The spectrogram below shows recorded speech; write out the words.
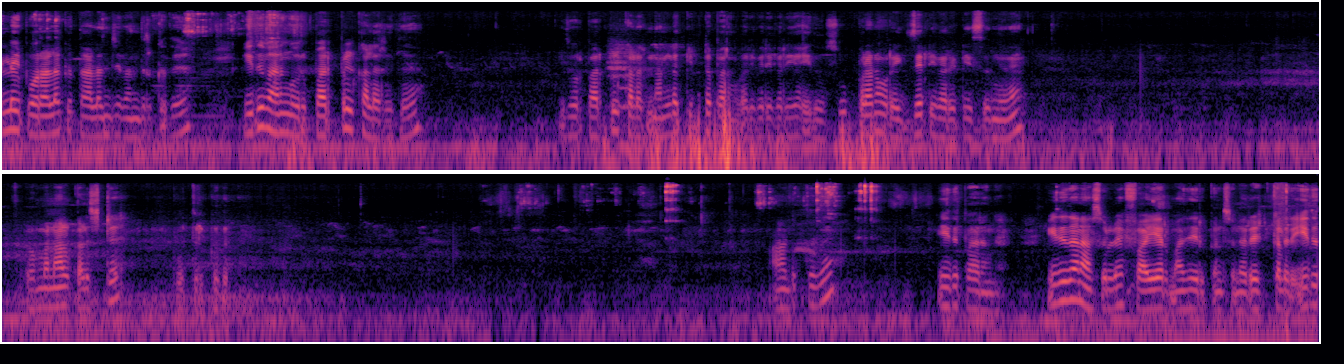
எல்லாம் இப்போ ஓரளவுக்கு தலைஞ்சி வந்திருக்குது. இது வரங்க ஒரு பர்பிள் கலர் இது. இது ஒரு பர்பிள் கலர் நல்ல கிட்ட பாருங்கள் வரி வரி வரியாக இது சூப்பரான ஒரு எக்ஸைட்டிவ் வெரைட்டிஸுங்க ரொம்ப நாள் கழிச்சிட்டு பூத்துருக்குது. அடுத்தது இது பாருங்கள் இதுதான் நான் சொல்லுவேன் ஃபயர் மாதிரி இருக்குன்னு சொன்னேன் ரெட் கலர் இது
